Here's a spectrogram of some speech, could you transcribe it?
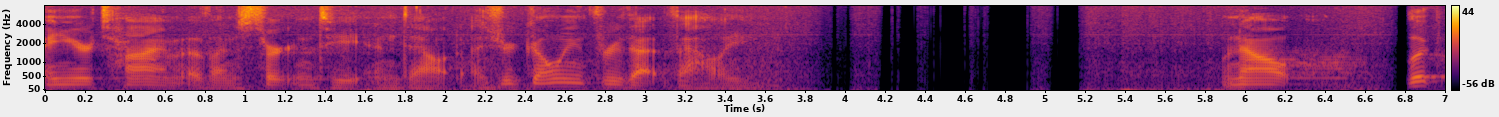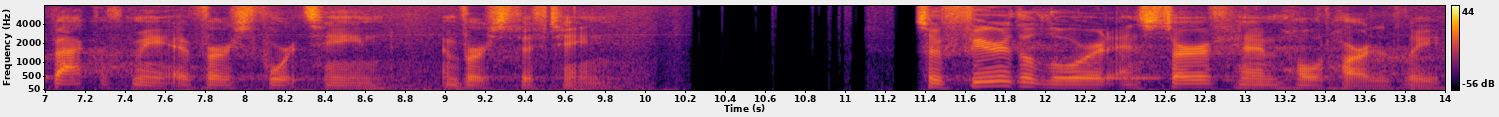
in your time of uncertainty and doubt as you're going through that valley. Now, look back with me at verse 14 and verse 15. So fear the Lord and serve him wholeheartedly.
